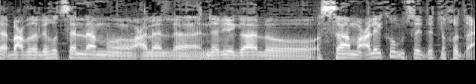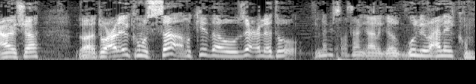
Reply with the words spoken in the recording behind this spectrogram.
بعض اليهود سلموا على النبي قالوا السلام عليكم سيدتنا خذ عائشة قالت وعليكم السلام كذا وزعلت النبي صلى الله عليه وسلم قال قولي وعليكم.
